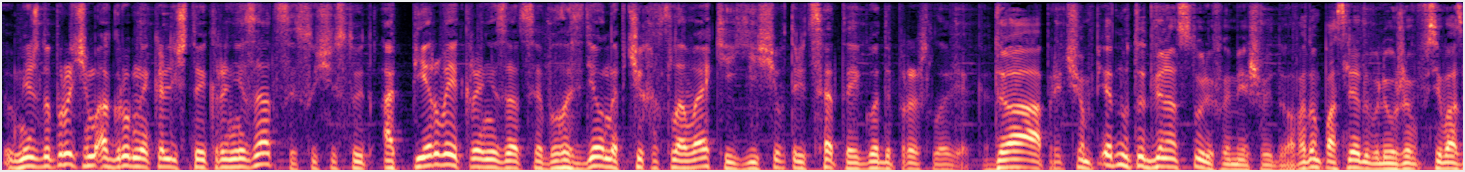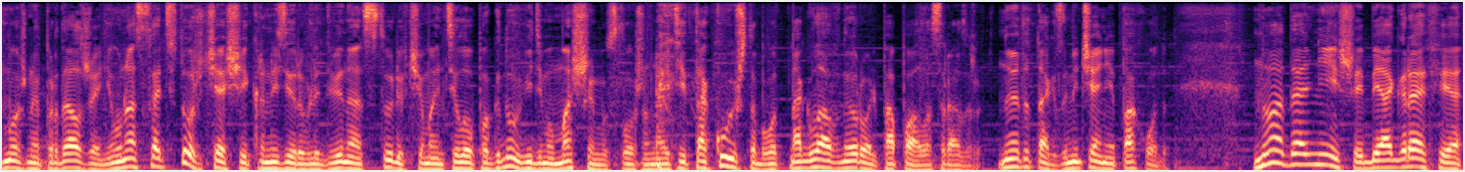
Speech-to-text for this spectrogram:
Между прочим, огромное количество экранизаций существует, а первая экранизация была сделана в Чехословакии еще в 30-е годы прошлого века. Да, причем, э, ну, ты 12 стульев имеешь в виду, а потом последовали уже всевозможные продолжения. У нас, кстати, тоже чаще экранизировали 12 стульев, чем антилопа гну. Видимо, машину сложно найти такую, чтобы вот на главную роль попала сразу же. Но это так, замечание по ходу. Ну а дальнейшая биография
